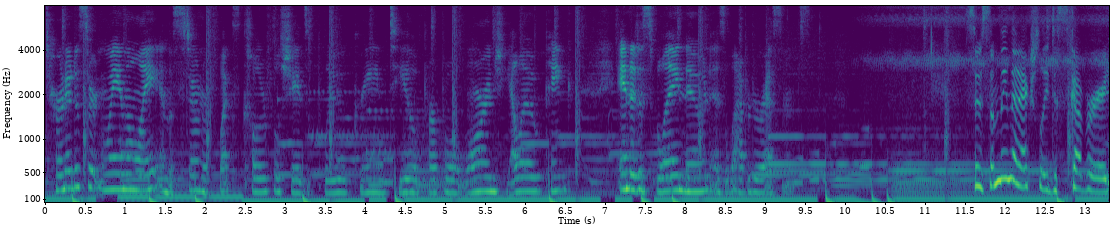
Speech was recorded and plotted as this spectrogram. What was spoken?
Turn it a certain way in the light, and the stone reflects colorful shades of blue, green, teal, purple, orange, yellow, pink, and a display known as labradorescence. So, something that I actually discovered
